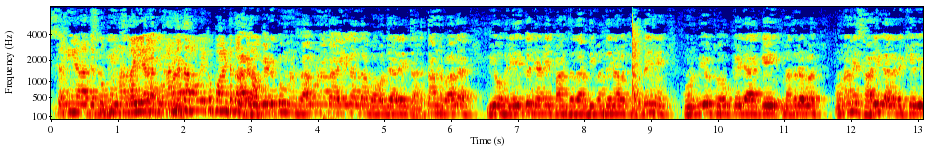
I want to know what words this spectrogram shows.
ਸਨੀ ਵਾਲਾ ਦੇਖੋ ਘੁੰਮਣ ਬਾਈ ਵਾਲਾ ਮੈਂ ਤੁਹਾਨੂੰ ਇੱਕ ਪੁਆਇੰਟ ਦੱਸਦਾ ਐਡਵੋਕੇਟ ਘੁੰਮਣ ਸਾਹਿਬ ਉਹਨਾਂ ਦਾ ਇਹ ਗੱਲ ਦਾ ਬਹੁਤ ਜ਼ਿਆਦਾ ਧੰਨ- ਧੰਨਵਾਦ ਹੈ ਵੀ ਉਹ ਹਰੇਕ ਜਣੇ ਪੰਥ ਦਰਦੀ ਬੰਦੇ ਨਾਲ ਖੜਦੇ ਨੇ। ਹੁਣ ਵੀ ਉਹ ਠੋਕ ਕੇ ਜਾ ਕੇ ਮਤਲਬ ਉਹਨਾਂ ਨੇ ਸਾਰੀ ਗੱਲ ਰੱਖੀ ਵੀ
